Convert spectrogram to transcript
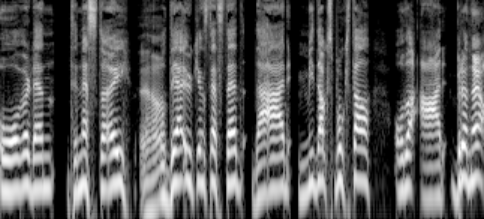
over den til neste øy. ja. Og det er ukens tettsted. Det er Middagsbukta, og det er Brønnøya.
